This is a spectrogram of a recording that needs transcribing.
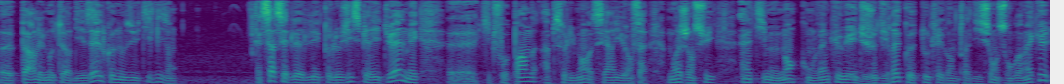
euh, par les moteurs diesel que nous utilisons. Et ça, c'est de l'écologie spirituelle, mais euh, qu'il faut prendre absolument au sérieux. Enfin, moi, j'en suis intimement convaincu. Et je dirais que toutes les grandes traditions sont convaincues.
